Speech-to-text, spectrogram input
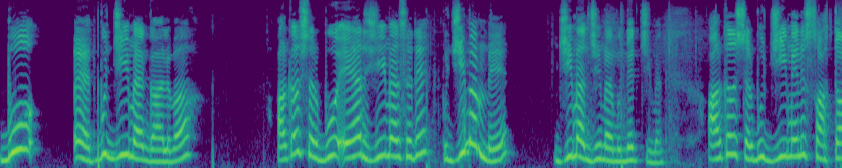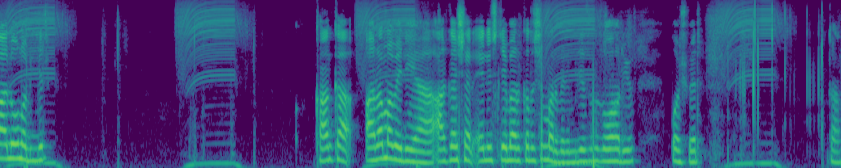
bu evet bu G-Man galiba. Arkadaşlar bu eğer G-Man'se de bu G-Man mi? G-Man G-Man bu net G-Man. Arkadaşlar bu G-Man'in sahte hali olabilir. Kanka arama beni ya. Arkadaşlar Enes diye bir arkadaşım var benim biliyorsunuz o arıyor. Boş ver. Tamam.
